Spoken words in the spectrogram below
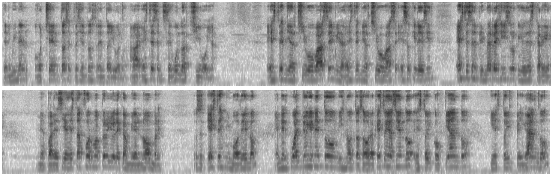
Termina en 80731. Ah, este es el segundo archivo ya. Este es mi archivo base. Mira, este es mi archivo base. Eso quiere decir, este es el primer registro que yo descargué. Me aparecía de esta forma, pero yo le cambié el nombre. Entonces, este es mi modelo en el cual yo llené todas mis notas. Ahora, ¿qué estoy haciendo? Estoy copiando y estoy pegando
